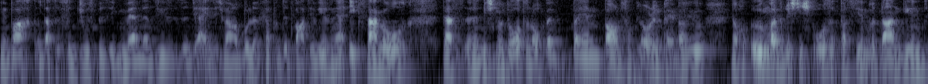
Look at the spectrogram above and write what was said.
gebracht und dass sie Finn Juice besiegen werden, denn sie sind der einzig wahre Bullet Club und das war gewesen. Ja, ich sage auch, dass äh, nicht nur dort, sondern auch beim, beim Bound for Glory Pay-Per-View noch irgendwas richtig Großes passieren wird, dahingehend,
